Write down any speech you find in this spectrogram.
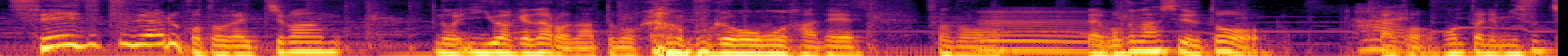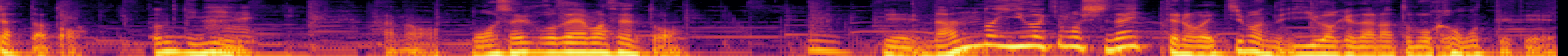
誠実であることが一番の言い訳だろうなと僕は 僕は思う派で、その、うん僕の話で言うと、はい本当にミスっちゃったと。その時に、はいあの申し訳ございませんと。うんで何の言い訳もしないっていうのが一番の言い訳だなと僕は思ってて、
